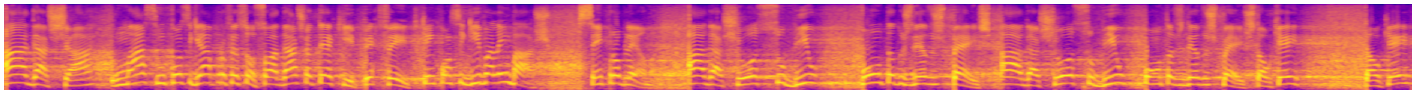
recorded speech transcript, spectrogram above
agachar, o máximo que conseguir. Ah, professor, só agacho até aqui. Perfeito. Quem conseguir vai lá embaixo, sem problema. Agachou, subiu, ponta dos dedos dos pés. Agachou, subiu, ponta dos dedos dos pés. Tá ok? Tá ok?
